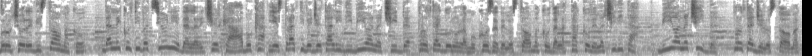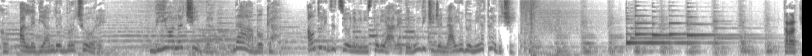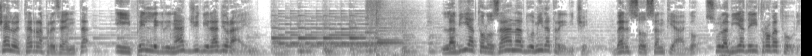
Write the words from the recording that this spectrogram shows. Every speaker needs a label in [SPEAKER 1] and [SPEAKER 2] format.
[SPEAKER 1] Bruciore di stomaco? Dalle coltivazioni e dalla ricerca Aboca, gli estratti vegetali di Bioanacid proteggono la mucosa dello stomaco dall'attacco dell'acidità. Bioanacid protegge lo stomaco, alleviando il bruciore. Bioanacid da Aboca. Autorizzazione ministeriale dell'11 gennaio 2013.
[SPEAKER 2] Tra cielo e terra presenta i pellegrinaggi di Radio Rai. La via Tolosana 2013, verso Santiago, sulla via dei Trovatori.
